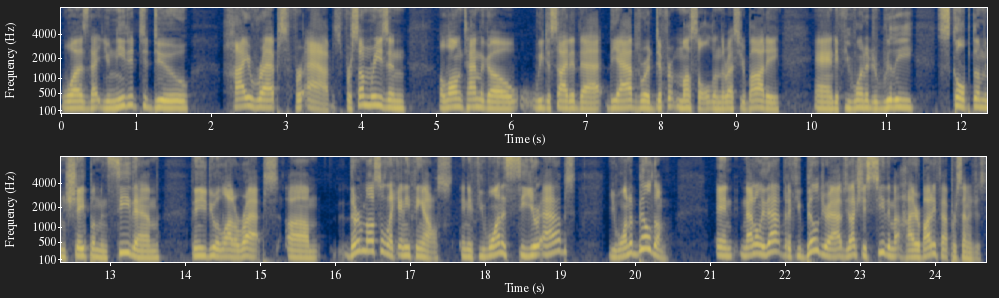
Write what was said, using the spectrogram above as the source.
was that you needed to do high reps for abs. For some reason, a long time ago, we decided that the abs were a different muscle than the rest of your body, and if you wanted to really sculpt them and shape them and see them, then you do a lot of reps. Um, they're muscles like anything else, and if you want to see your abs, you want to build them. And not only that, but if you build your abs, you actually see them at higher body fat percentages.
